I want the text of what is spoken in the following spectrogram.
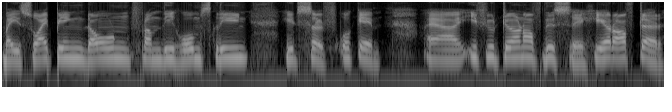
by swiping down from the home screen itself. Okay uh, if you turn off this uh, hereafter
